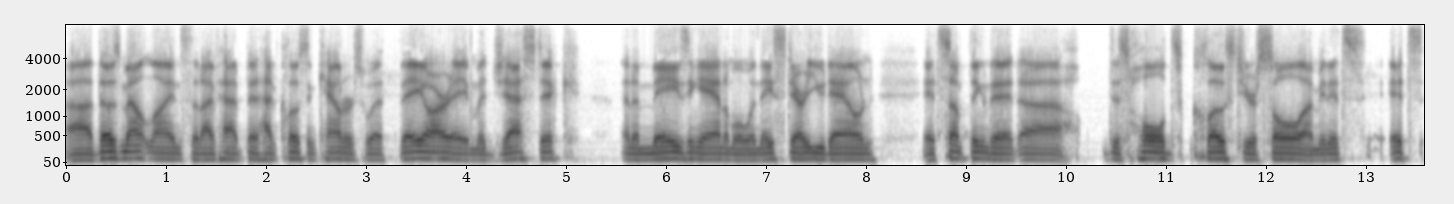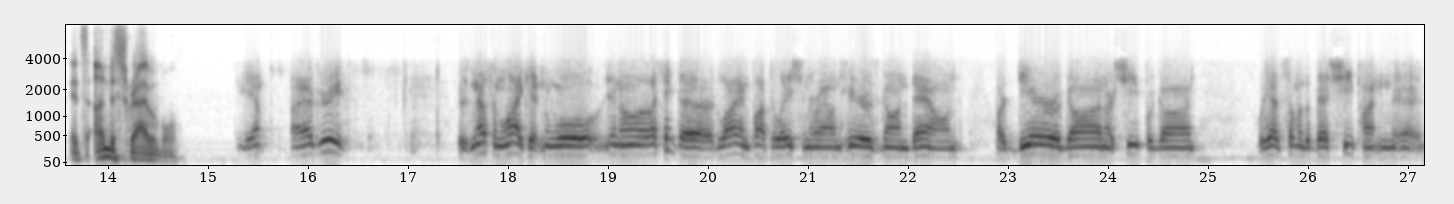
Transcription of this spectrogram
Uh, those mountain lions that I've had been, had close encounters with, they are a majestic, an amazing animal. When they stare you down, it's something that uh, just holds close to your soul. I mean, it's it's it's undescribable. Yep, I agree. There's nothing like it, and we'll, you know, I think the lion population around here has gone down. Our deer are gone, our sheep are gone. we had some of the best sheep hunting uh,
